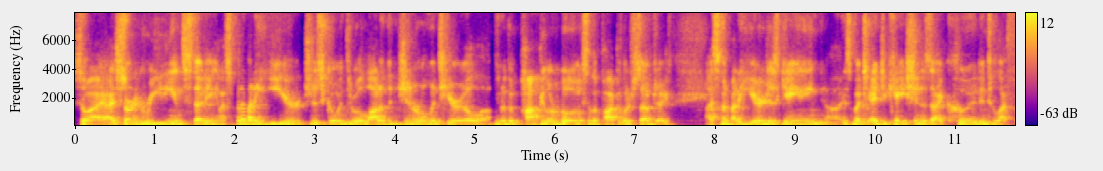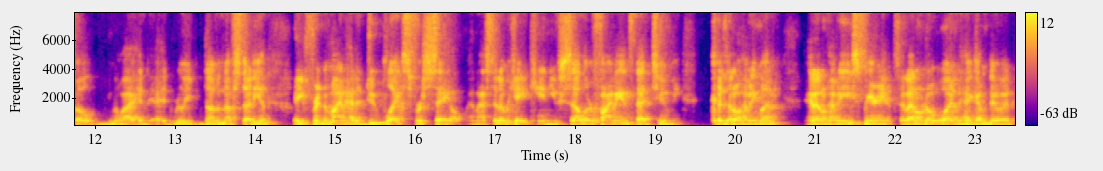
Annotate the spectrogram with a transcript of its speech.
So I, I, started reading and studying, and I spent about a year just going through a lot of the general material, you know, the popular books and the popular subjects. I spent about a year just gaining uh, as much education as I could until I felt, you know, I had, had really done enough studying. A friend of mine had a duplex for sale, and I said, okay, can you sell or finance that to me? Because I don't have any money and I don't have any experience and I don't know what the heck I'm doing.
